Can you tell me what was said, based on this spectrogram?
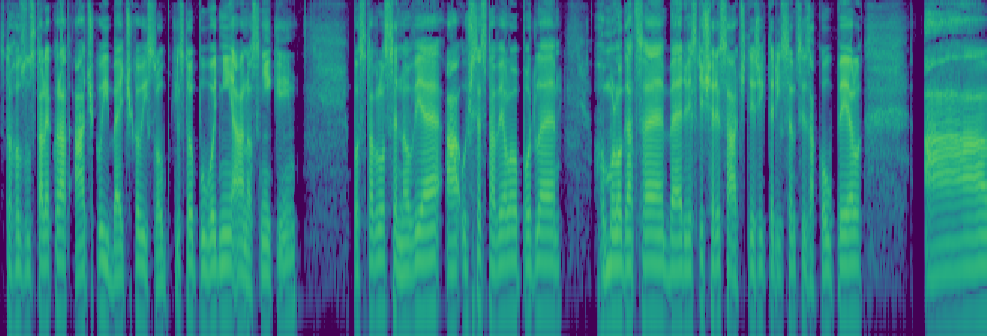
z toho zůstaly akorát Ačkový, Bčkový sloupky, z toho původní A nosníky. Postavilo se nově a už se stavělo podle homologace B264, který jsem si zakoupil a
